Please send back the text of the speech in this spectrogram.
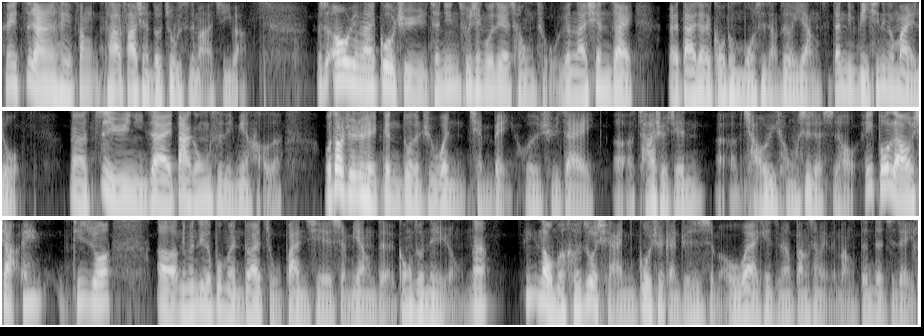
可以自然可以放他发现很多蛛丝马迹吧。就是哦，原来过去曾经出现过这些冲突，原来现在呃大家的沟通模式长这个样子，但你理清那个脉络。那至于你在大公司里面好了。我倒觉得可以更多的去问前辈，或者去在呃茶水间呃巧遇同事的时候，诶，多聊一下。诶，听说呃你们这个部门都在主办一些什么样的工作内容？那那我们合作起来，你过去的感觉是什么？我未来可以怎么样帮上你的忙？等等之类的，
